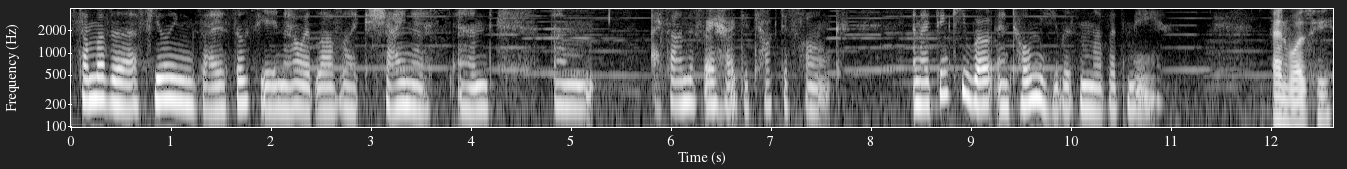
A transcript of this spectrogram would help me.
some of the feelings I associate now with love, like shyness, and um, I found it very hard to talk to Franck. And I think he wrote and told me he was in love with me. And was he?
